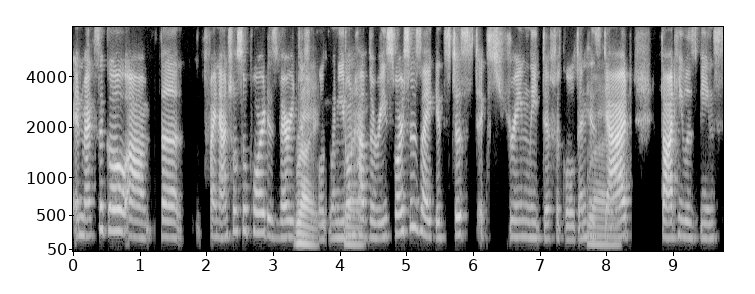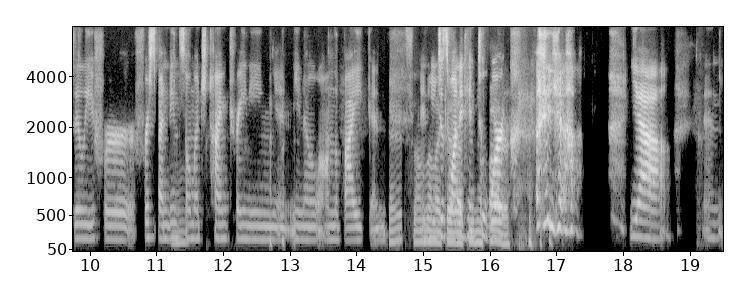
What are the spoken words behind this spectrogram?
in mexico um the financial support is very Right, difficult when you don't right. have the resources like it's just extremely difficult and his Right. dad thought he was being silly for for spending Mm. so much time training and you know on the bike and and he like just wanted him to work. yeah yeah and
